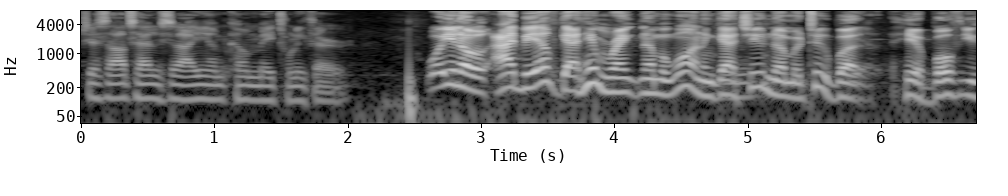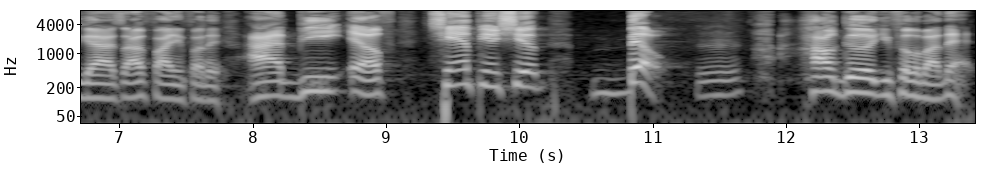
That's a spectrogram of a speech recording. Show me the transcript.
just how talented I am come May 23rd. Well, you know, IBF got him ranked number one and got you number two. But here, both of you guys are fighting for the IBF championship belt. How good you feel about that?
